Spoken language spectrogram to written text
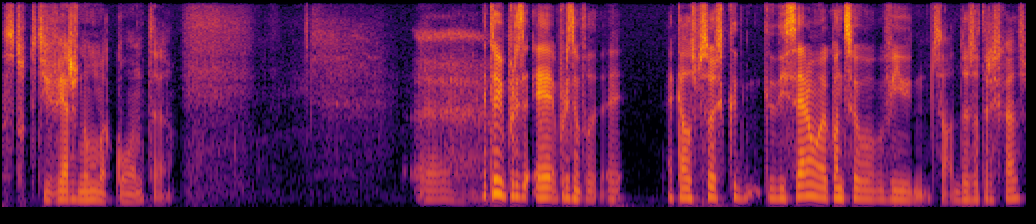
se tu estiveres numa conta. Uh... Então, por, é, por exemplo, é, aquelas pessoas que, que disseram, aconteceu, vi sabe, dois ou três casos,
